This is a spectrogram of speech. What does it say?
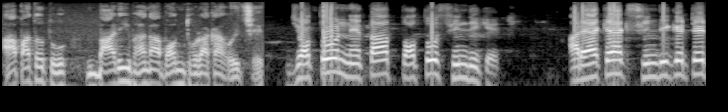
আপাতত বাড়ি ভাঙা বন্ধ রাখা হয়েছে। যত নেতা, তত সিন্ডিকেট। আর এক এক সিন্ডিকেটের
